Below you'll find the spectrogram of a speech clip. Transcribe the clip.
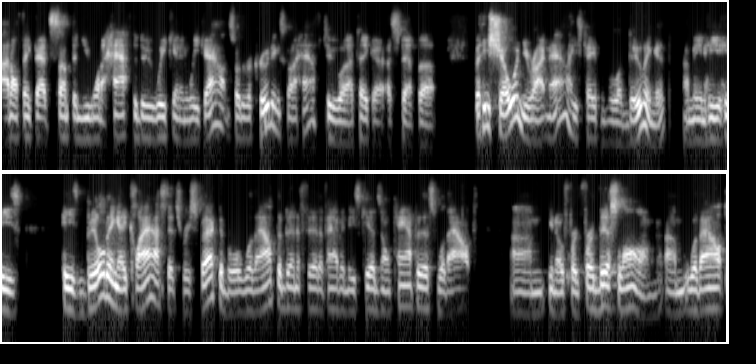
I don't think that's something you want to have to do week in and week out. So the recruiting is going to have to uh, take a, a, step up but he's showing you right now he's capable of doing it. I mean, he he's he's building a class that's respectable without the benefit of having these kids on campus, without um, you know for for this long, um, without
